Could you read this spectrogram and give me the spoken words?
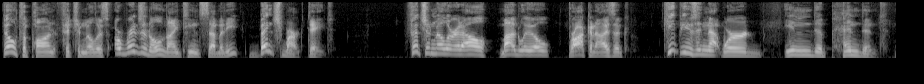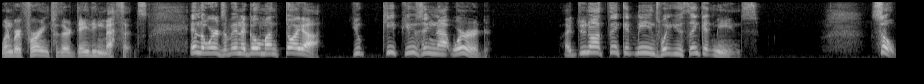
built upon Fitch and Miller's original 1970 benchmark date. Fitch and Miller et al., Maglio, Brock and Isaac keep using that word independent when referring to their dating methods. In the words of Inigo Montoya, you keep using that word. I do not think it means what you think it means. So,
